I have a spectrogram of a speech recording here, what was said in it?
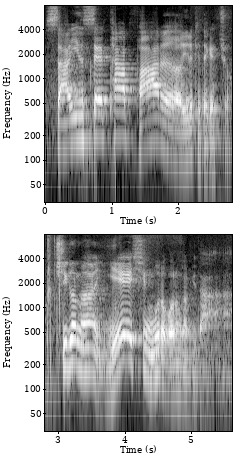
사인 세타 바르 이렇게 되겠죠. 지금은 예식 물어보는 겁니다.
